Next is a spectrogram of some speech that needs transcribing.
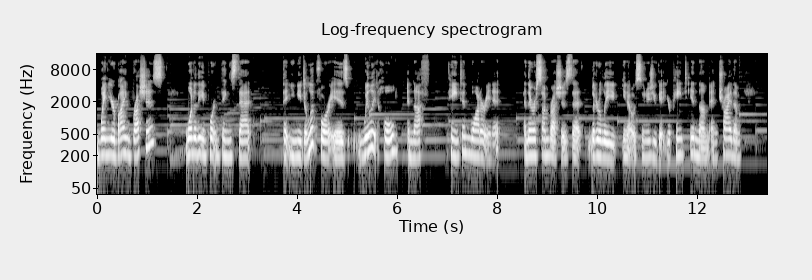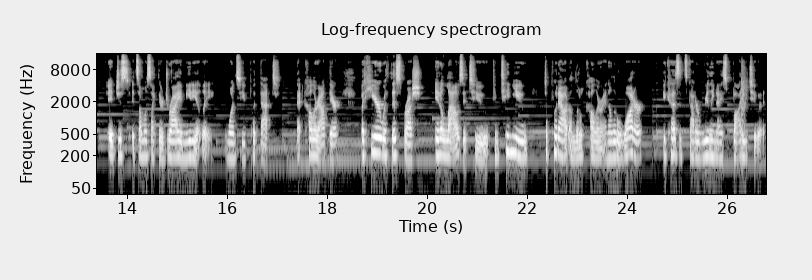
When you're buying brushes, one of the important things that that you need to look for is will it hold enough paint and water in it and there are some brushes that literally, you know, as soon as you get your paint in them and try them, it just, it's almost like they're dry immediately once you put that, that color out there. But here with this brush, it allows it to continue to put out a little color and a little water because it's got a really nice body to it.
